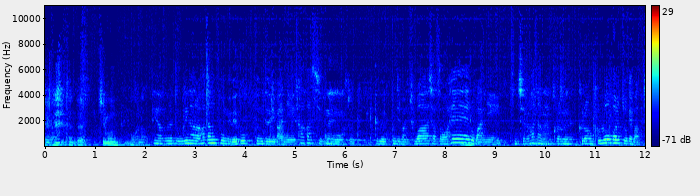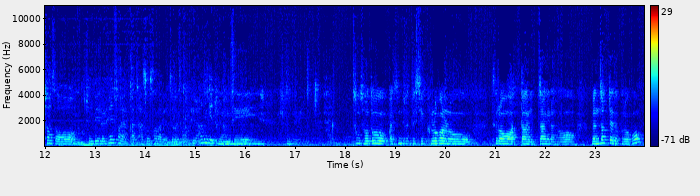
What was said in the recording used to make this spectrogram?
예, 하실 텐데 질문 뭐 하나? 네, 아무래도 우리나라 화장품이 외국 분들이 많이 사가시고 네. 좀 이렇게 외국 분들이 많이 좋아하셔서 해외로 많이 진출을 하잖아요. 음, 그러면 그런 글로벌 쪽에 맞춰서 음. 준비를 해서 약간 자소서나 면접에서 어필을 하는 게 좋은지 음. 저, 저도 말씀드렸듯이 글로벌로 들어왔던 입장이라서 면접 때도 그러고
